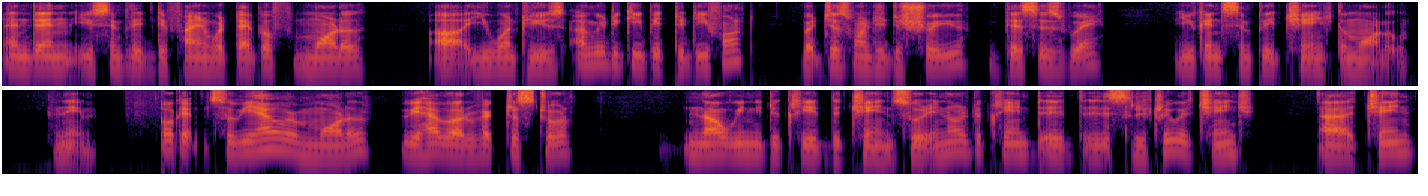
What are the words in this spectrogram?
And then you simply define what type of model uh, you want to use. I'm going to keep it to default, but just wanted to show you this is where you can simply change the model name. Okay, so we have our model, we have our vector store. Now we need to create the chain. So in order to create this retrieval change uh, chain,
